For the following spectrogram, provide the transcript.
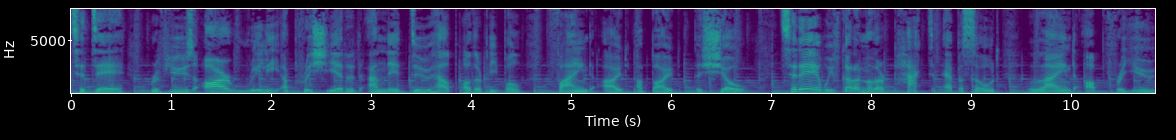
today. Reviews are really appreciated and they do help other people find out about the show. Today, we've got another packed episode lined up for you.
